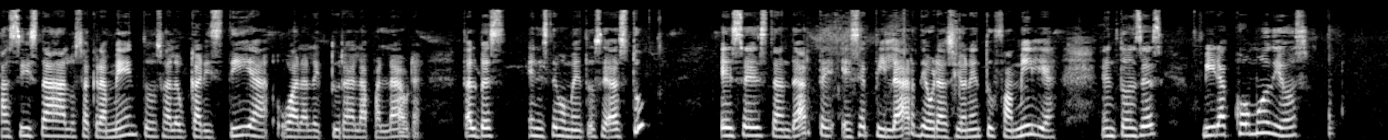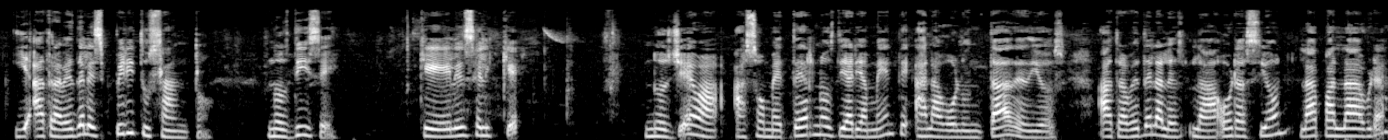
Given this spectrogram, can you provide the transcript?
asista a los sacramentos, a la Eucaristía o a la lectura de la palabra. Tal vez en este momento seas tú ese estandarte, ese pilar de oración en tu familia. Entonces, Mira cómo Dios, y a través del Espíritu Santo, nos dice que Él es el que nos lleva a someternos diariamente a la voluntad de Dios a través de la, oración, la palabra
